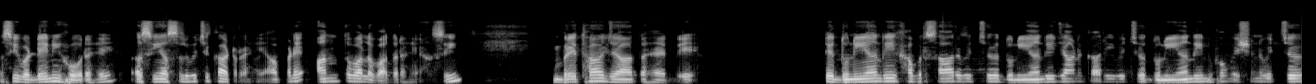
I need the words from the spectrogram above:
ਅਸੀਂ ਵੱਡੇ ਨਹੀਂ ਹੋ ਰਹੇ, ਅਸੀਂ ਅਸਲ ਵਿੱਚ ਘਟ ਰਹੇ ਹਾਂ, ਆਪਣੇ ਅੰਤ ਵੱਲ ਵੱਧ ਰਹੇ ਹਾਂ ਅਸੀਂ। ਬ੍ਰਿਥਾ ਜਾਤ ਹੈ ਦੇ। ਤੇ ਦੁਨੀਆ ਦੀ ਖਬਰਸਾਰ ਵਿੱਚ, ਦੁਨੀਆ ਦੀ ਜਾਣਕਾਰੀ ਵਿੱਚ, ਦੁਨੀਆ ਦੀ ਇਨਫੋਰਮੇਸ਼ਨ ਵਿੱਚ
